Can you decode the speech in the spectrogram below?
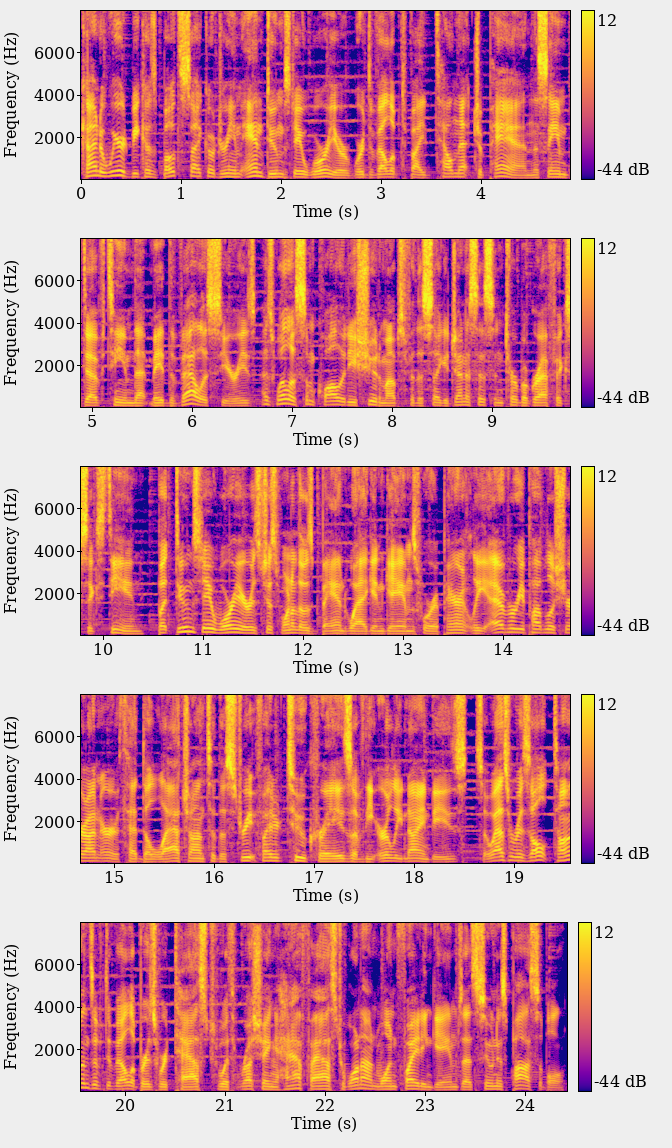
Kinda weird because both Psycho Dream and Doomsday Warrior were developed by Telnet Japan, the same dev team that made the Valis series, as well as some quality shoot 'em ups for the Sega Genesis and TurboGrafx 16. But Doomsday Warrior is just one of those bandwagon games where apparently every publisher on Earth had to latch onto the Street Fighter II craze of the early 90s, so as a result, tons of developers were tasked with rushing half assed one on one fighting games as soon as possible.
